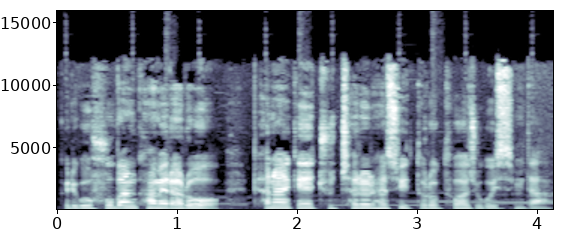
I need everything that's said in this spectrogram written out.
그리고 후방 카메라로 편하게 주차를 할 수 있도록 도와주고 있습니다.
